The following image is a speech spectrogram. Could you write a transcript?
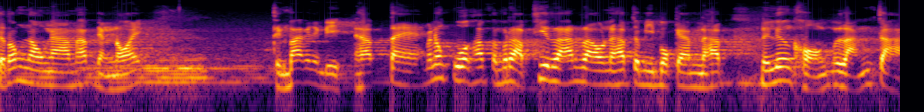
จะต้องเงางามครับอย่างน้อย ถึงบ้านก็ยังดีนะครับ แต่ไม่ต้องกลัวครับสำหรับที่ร้านเรานะครับ จะมีโปรแกรมนะครับ ในเรื่องของหลังจาก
